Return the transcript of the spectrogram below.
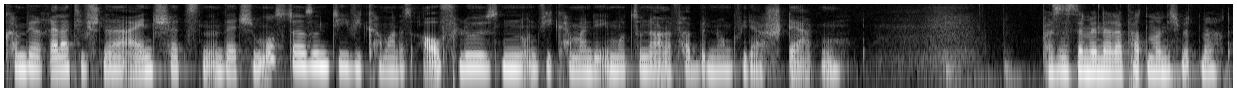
können wir relativ schnell einschätzen, in welchen Muster sind die, wie kann man das auflösen und wie kann man die emotionale Verbindung wieder stärken. Was ist denn, wenn der Partner nicht mitmacht?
